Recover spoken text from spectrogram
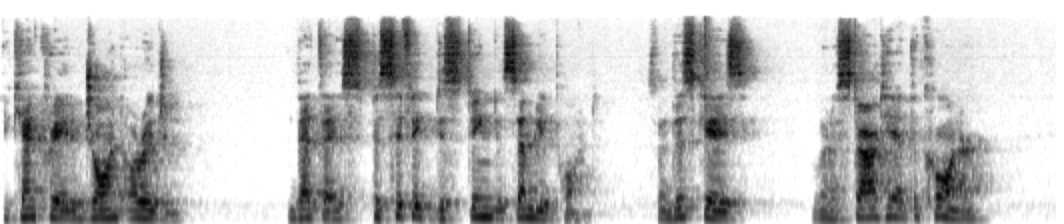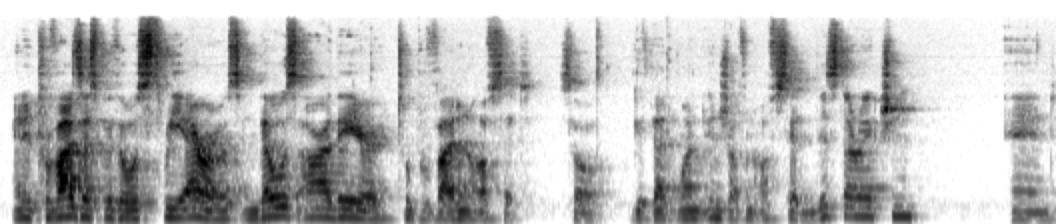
you can create a joint origin. That's a specific distinct assembly point. So in this case, we're going to start here at the corner and it provides us with those three arrows and those are there to provide an offset. So give that one inch of an offset in this direction and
